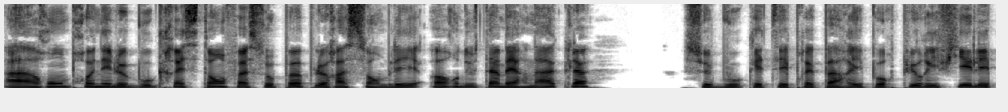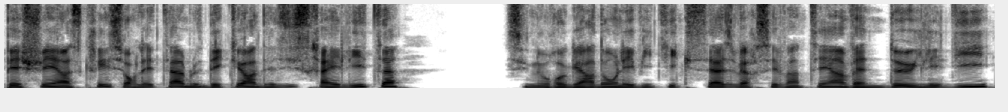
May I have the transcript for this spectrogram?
Aaron prenait le bouc restant face au peuple rassemblé hors du tabernacle. Ce bouc était préparé pour purifier les péchés inscrits sur les tables des cœurs des Israélites. Si nous regardons Lévitique 16, verset 21-22, il est dit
